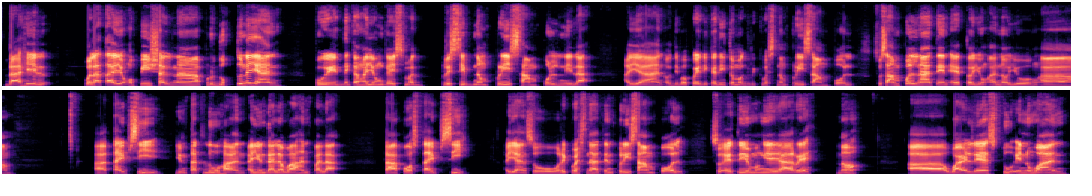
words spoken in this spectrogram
Dahil wala tayong official na produkto na yan, pwede ka ngayon guys mag-receive ng pre-sample nila. Ayan, o di ba pwede ka dito mag-request ng pre-sample. So sample natin, ito yung ano, yung uh, uh, type C, yung tatluhan, ay yung dalawahan pala. Tapos type C. Ayan, so request natin pre-sample. So ito yung mangyayari, no? Uh, wireless 2-in-1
